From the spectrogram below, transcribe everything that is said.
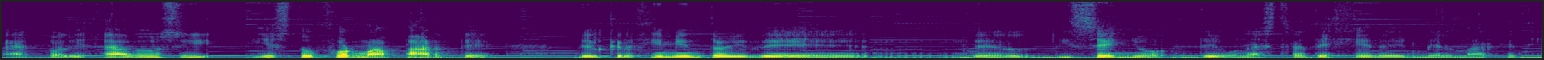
actualizados y, esto forma parte del crecimiento y del diseño de una estrategia de email marketing.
